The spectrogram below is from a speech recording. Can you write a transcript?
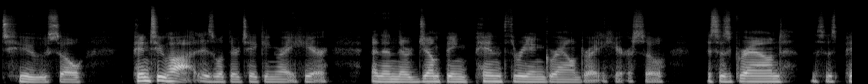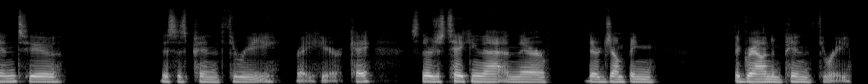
two. So pin two hot is what they're taking right here. And then they're jumping pin three and ground right here. So this is ground, this is pin two, this is pin three right here, okay? So they're just taking that and they're they're jumping the ground in pin three.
